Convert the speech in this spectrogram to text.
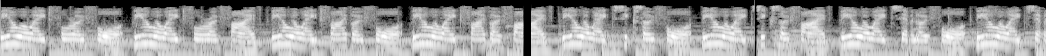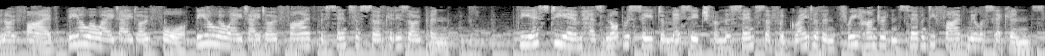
B008404, B008405, B008504, B008505, B008604, B008605, B008704, B008705, B008804, B008805 The sensor circuit is open. The SDM has not received a message from the sensor for greater than 375 milliseconds.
